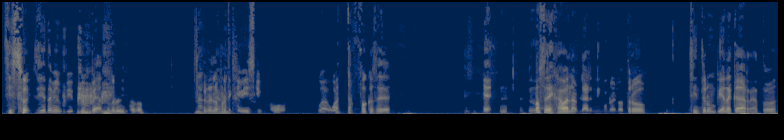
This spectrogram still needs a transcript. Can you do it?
Sí, soy, sí, yo también vi, vi un pedazo, no lo vi todo. No, pero la parte que vi sí como, "Wha- what the fuck, o sea, eh, no se dejaban hablar ninguno del otro, se interrumpían a cada rato.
